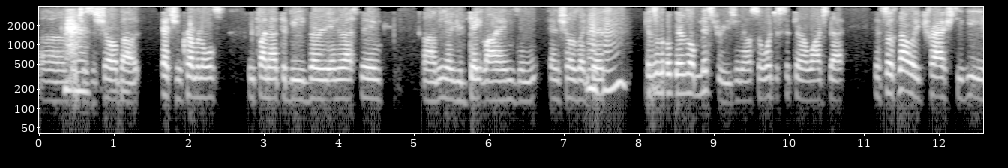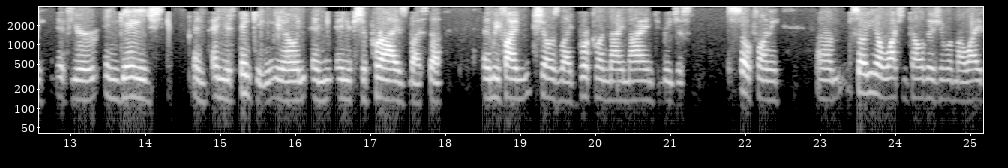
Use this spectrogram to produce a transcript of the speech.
uh, which is a show about catching criminals. We find that to be very interesting. Um, you know, your Datelines and, and shows like this Mhm. because there's little, there's little mysteries, you know. So we'll just sit there and watch that. And so it's not really trash TV if you're engaged and and you're thinking, you know, and and, and you're surprised by stuff. And we find shows like Brooklyn Nine Nine to be just so funny. Um, so you know, watching television with my wife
